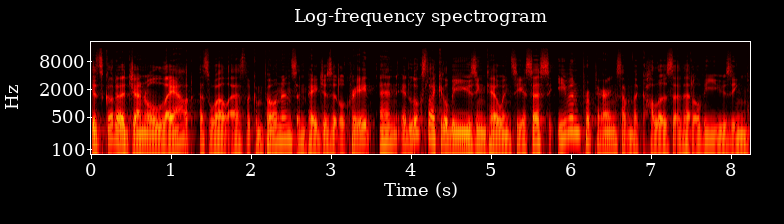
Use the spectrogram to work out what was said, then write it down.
It's got a general layout as well as the components and pages it'll create, and it looks like it'll be using Tailwind CSS, even preparing some of the colors that it'll be using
